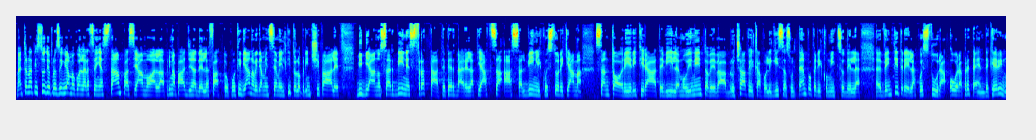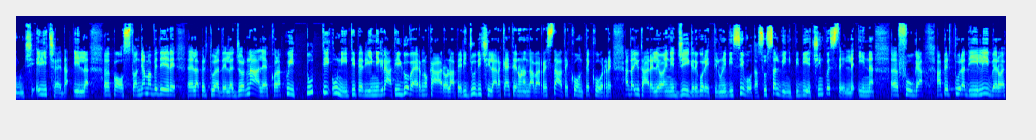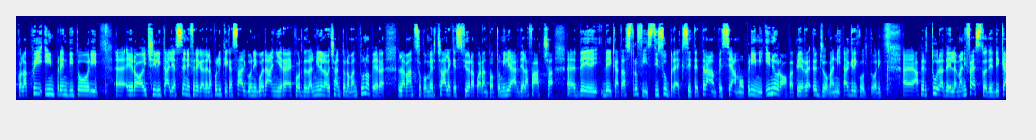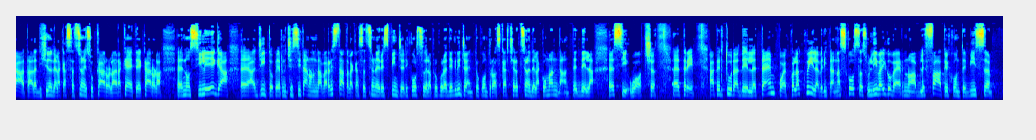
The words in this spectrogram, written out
Bentornati in studio, proseguiamo con la rassegna stampa, siamo alla prima pagina del Fatto Quotidiano, vediamo insieme il titolo principale, Bibbiano, sardine sfrattate per dare la piazza a Salvini, il questore chiama Santori, ritiratevi, il movimento aveva bruciato il capo leghista sul tempo per il comizio del 23, eh, la questura ora pretende che rinunci e gli ceda il eh, posto. Andiamo a vedere eh, l'apertura del giornale, eccola qui, tutti uniti per gli immigrati, il governo Carola, per i giudici la rachete non andava arrestata e Conte corre ad aiutare le ONG. Gregoretti lunedì si vota su Salvini, PD e 5 Stelle in eh, fuga. Apertura di Libero, eccola qui, imprenditori eh, eroici, l'Italia se ne frega della politica, salgono i guadagni record dal 1991 per l'avanzo commerciale che sfiora 48 miliardi alla faccia eh, dei, dei catastrofisti su Brexit e Trump e siamo primi in Europa per eh, giovani agricoltori. Eh, apertura del manifesto dedicata alla decisione della Cassazione su Carola Rachete. Carola eh, non si lega, eh, ha agito per necessità, non andava arrestata. La Cassazione respinge il ricorso della Procura di Agrigento contro la scarcerazione della comandante della eh, Sea-Watch 3. Eh, apertura del tempo, eccola qui, la verità nascosta sull'IVA. Il governo ha bleffato il Conte bis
